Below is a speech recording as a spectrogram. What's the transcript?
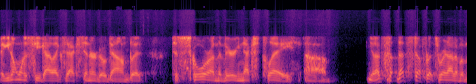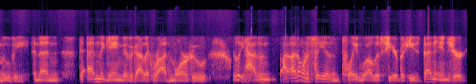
you don't want to see a guy like Zak Zinter go down, but to score on the very next play, um, you know, that's that's stuff that's right out of a movie. And then to end the game, you have a guy like Rod Moore who really hasn't. I don't want to say he hasn't played well this year, but he's been injured.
